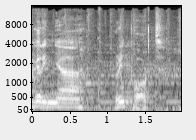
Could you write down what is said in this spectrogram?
Agarinya report.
